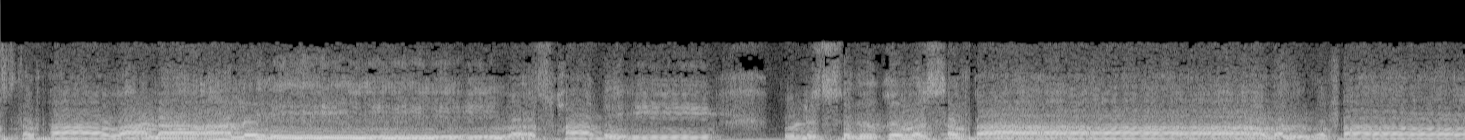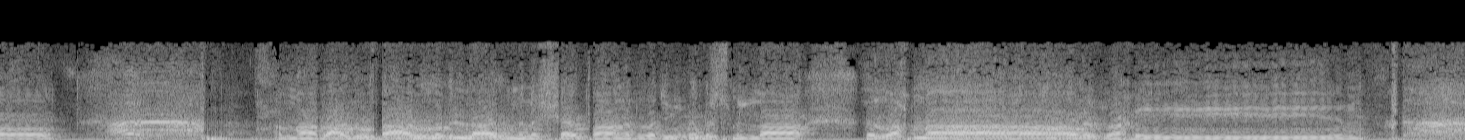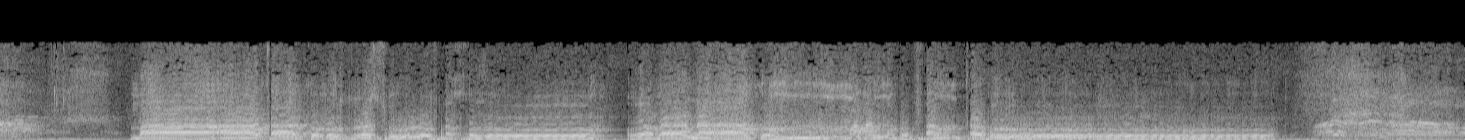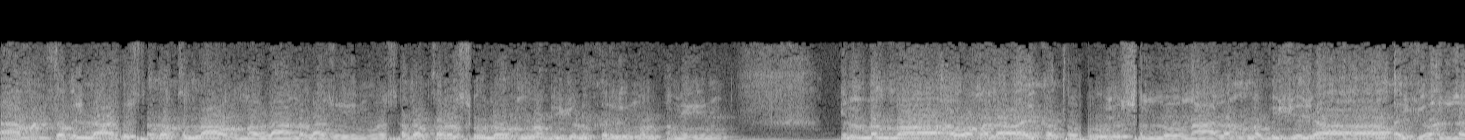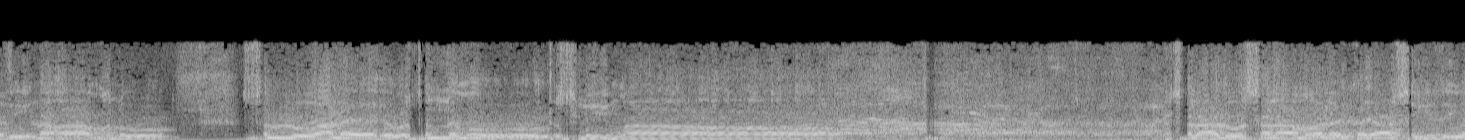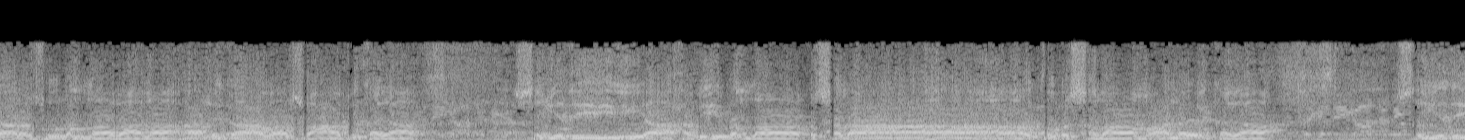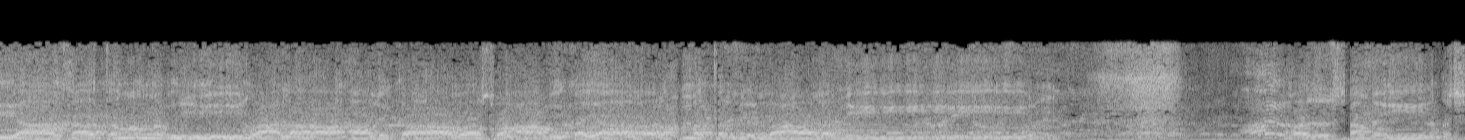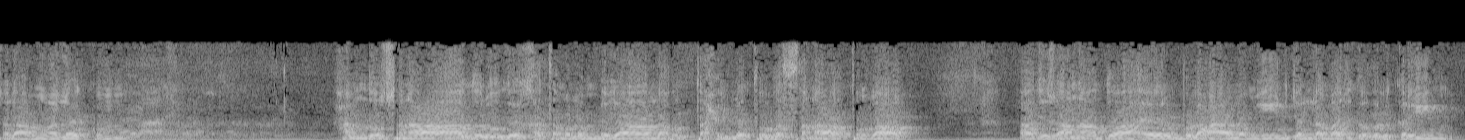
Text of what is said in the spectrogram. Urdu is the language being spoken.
المصطفى وعلى آله وأصحابه قل الصدق والصفاء والوفاء. أما بعد فأعوذ بالله من الشيطان الرجيم. بسم الله الرحمن الرحيم. ما آتاكم الرسول فخذوه وما نهاكم عنه فانتهوا آمنت بالله صدق الله مولانا العظيم وصدق رسوله النبي الكريم الأمين إن الله وملائكته يصلون على النبي يا أيها الذين آمنوا صلوا عليه وسلموا تسليما الصلاة والسلام عليك يا سيدي يا رسول الله وعلى آلك وصحابك يا سيدي يا حبيب الله الصلاة والسلام عليك يا سيدي يا خاتم النبيين وعلى آلك وصحابك يا رحمة للعالمين معزز سامعين السلام عليكم حمد و سنا درود ختم الانبیاء له التحیت و سنا تو بعد آج رانا دعا ہے رب العالمین، جل مجدہ الکریم.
